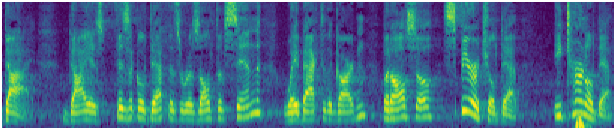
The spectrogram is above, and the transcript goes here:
die. Die is physical death as a result of sin, way back to the garden, but also spiritual death, eternal death,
